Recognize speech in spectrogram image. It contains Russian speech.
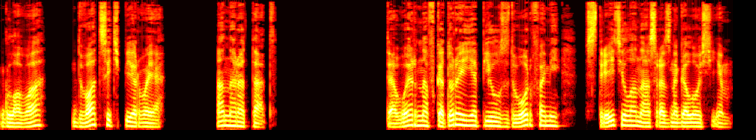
Глава двадцать первая. Анаратат. Таверна, в которой я пил с дворфами, встретила нас разноголосием.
